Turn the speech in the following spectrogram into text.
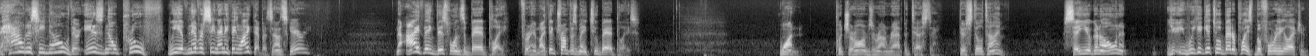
How does he know? There is no proof. We have never seen anything like that, but sounds scary. Now, I think this one's a bad play for him. I think Trump has made two bad plays. One, put your arms around rapid testing. There's still time. Say you're going to own it. You, we could get to a better place before the election.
